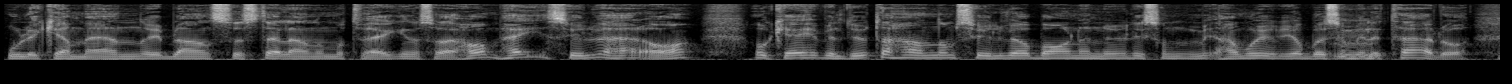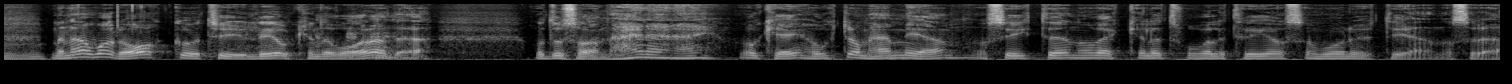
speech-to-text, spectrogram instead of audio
olika män och ibland så ställde han dem mot väggen och sa hej Sylvia här, ja okej vill du ta hand om Sylvia och barnen nu? Liksom, han jobbade som militär då. Men han var rak och tydlig och kunde vara det. Och då sa han nej, nej, nej, okej, åkte de hem igen. Och så gick det någon vecka eller två eller tre och så var hon ute igen och sådär.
